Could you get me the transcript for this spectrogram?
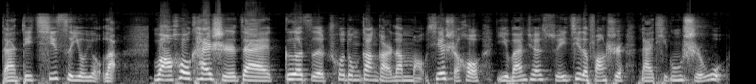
但第七次又有了。往后开始在鸽子戳动杠杆的某些时候，以完全随机的方式来提供食物。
